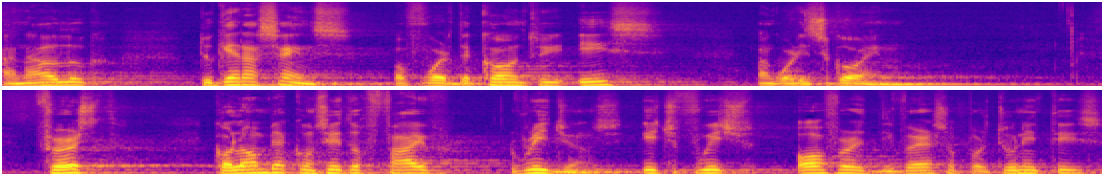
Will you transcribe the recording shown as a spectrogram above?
and outlook to get a sense of where the country is and where it's going. First, Colombia consists of five regions, each of which offer diverse opportunities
